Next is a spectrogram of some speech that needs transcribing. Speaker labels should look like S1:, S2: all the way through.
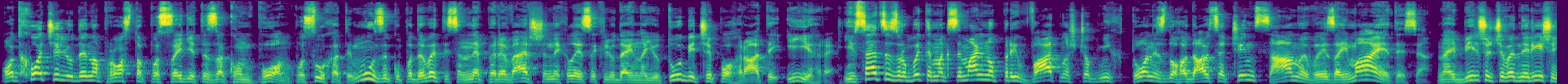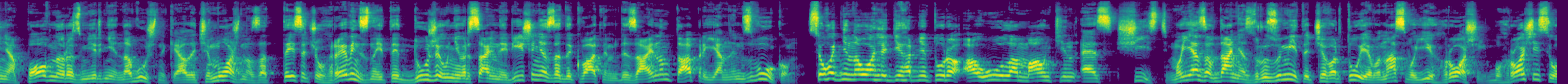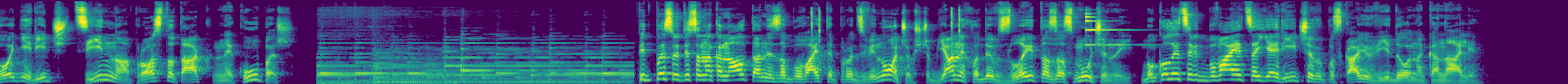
S1: От хоче людина просто посидіти за компом, послухати музику, подивитися неперевершених лисих людей на Ютубі чи пограти ігри. І все це зробити максимально приватно, щоб ніхто не здогадався, чим саме ви займаєтеся. Найбільш очевидне рішення повнорозмірні навушники. Але чи можна за тисячу гривень знайти дуже універсальне рішення з адекватним дизайном та приємним звуком? Сьогодні на огляді гарнітура Aula Mountain S6. Моє завдання зрозуміти, чи вартує вона своїх грошей, бо гроші сьогодні річ цінна, просто так не купиш. Підписуйтеся на канал та не забувайте про дзвіночок, щоб я не ходив злий та засмучений. Бо коли це відбувається, я рідше випускаю відео на каналі.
